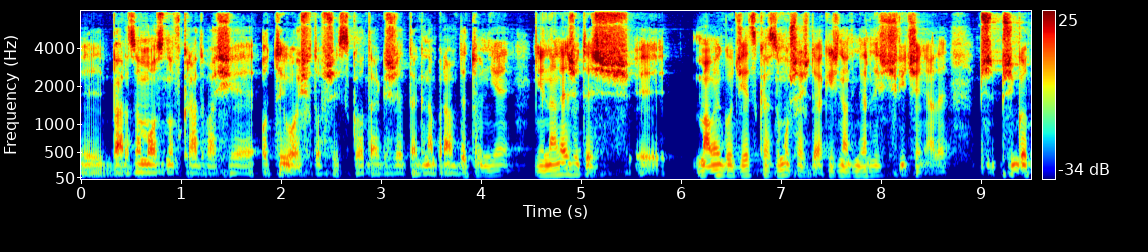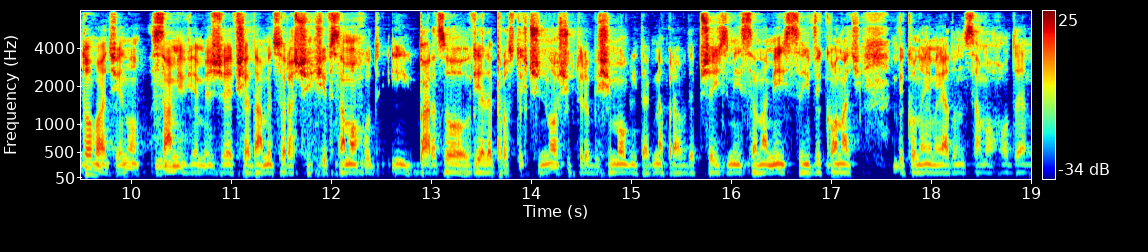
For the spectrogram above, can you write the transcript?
y, bardzo mocno wkradła się otyłość w to wszystko. Także tak naprawdę tu nie, nie należy też y, małego dziecka zmuszać do jakichś nadmiernych ćwiczeń, ale przy, przygotować je. No, sami wiemy, że wsiadamy coraz częściej w samochód i bardzo wiele prostych czynności, które by się mogli tak naprawdę przejść z miejsca na miejsce i wykonać, wykonujemy jadąc samochodem.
